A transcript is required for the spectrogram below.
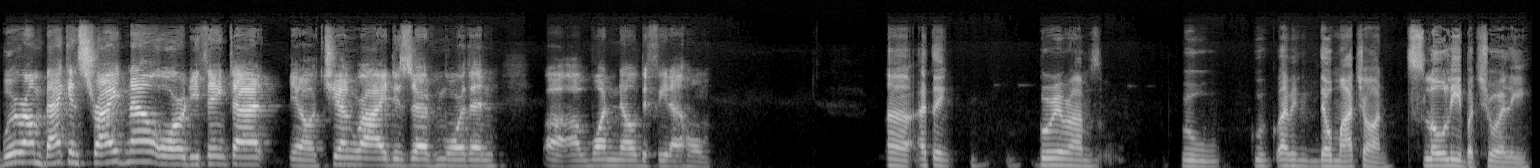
Buriram back in stride now, or do you think that, you know, Chiang Rai deserved more than uh, a 1 0 defeat at home? Uh, I think Buriram's will, will. I mean, they'll march on slowly but surely.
